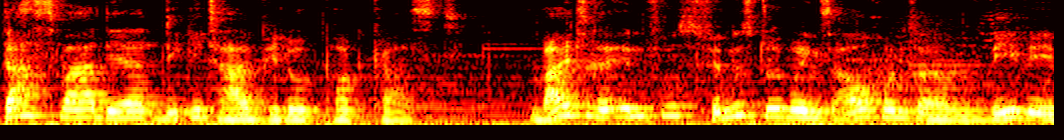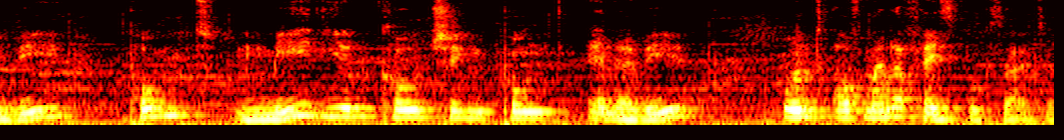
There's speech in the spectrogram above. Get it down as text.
Das war der Digitalpilot Podcast. Weitere Infos findest du übrigens auch unter www.mediencoaching.nrw und auf meiner Facebook-Seite.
